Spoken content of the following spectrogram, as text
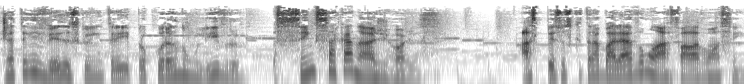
já teve vezes que eu entrei procurando um livro sem sacanagem, Rojas. As pessoas que trabalhavam lá falavam assim:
